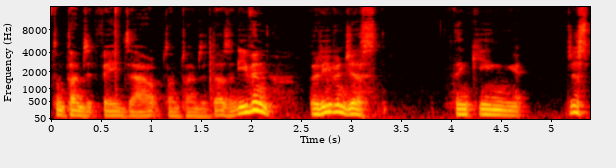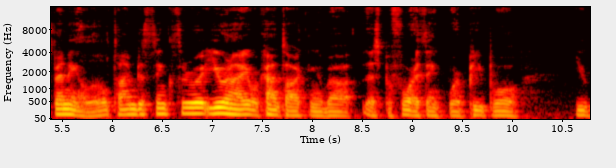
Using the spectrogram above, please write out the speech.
sometimes it fades out, sometimes it doesn't. Even but even just thinking just spending a little time to think through it. You and I were kind of talking about this before, I think, where people you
